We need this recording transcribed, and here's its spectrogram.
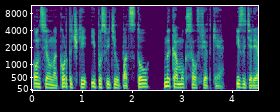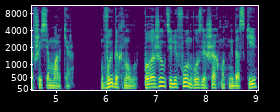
Он сел на корточки и посветил под стол на комок салфетки и затерявшийся маркер. Выдохнул, положил телефон возле шахматной доски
